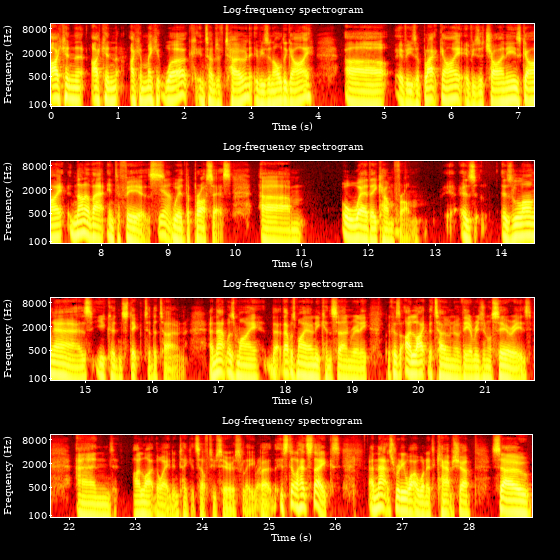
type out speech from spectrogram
I can I can I can make it work in terms of tone if he's an older guy, uh, if he's a black guy, if he's a Chinese guy, none of that interferes Yeah. with the process um, or where they come from, as as long as you can stick to the tone. And that was my that, that was my only concern really because I like the tone of the original series and I like the way it didn't take itself too seriously, but it still had stakes, and that's really what I wanted to capture. So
